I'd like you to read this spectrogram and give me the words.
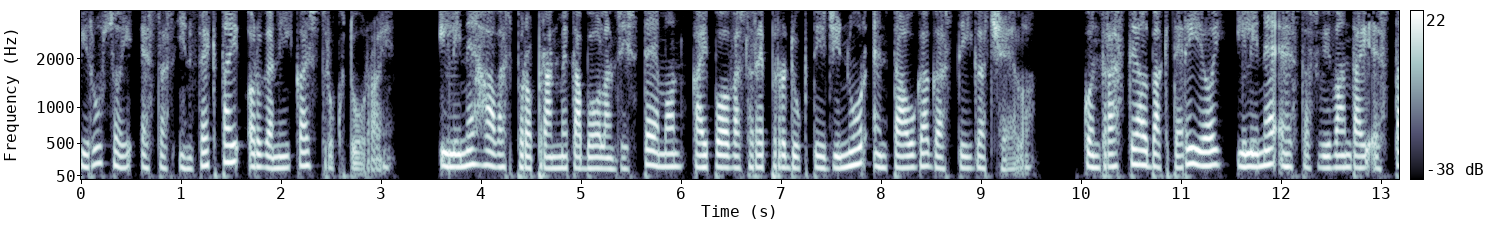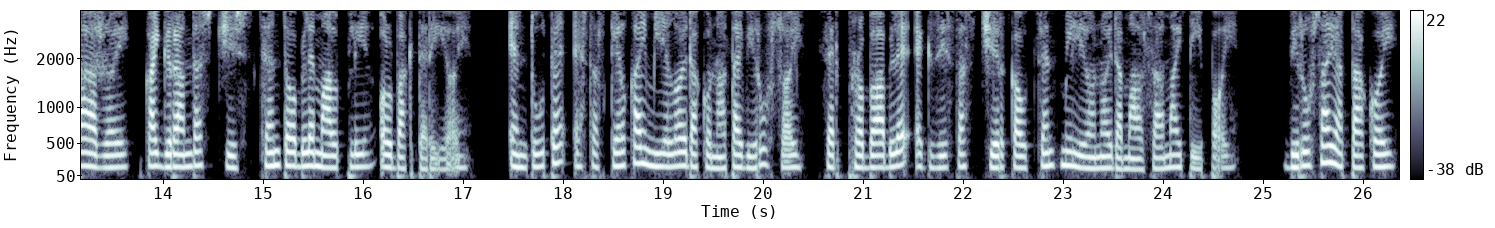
Virusoi estas infectai organikai strukturoi. Ili ne havas propran metabolan sistemon kai povas reproduktiigi nur en tauga gastiga celo. Kontraste al bakterioi, ili ne estas vivantai estagioi kai grandas gis centoble malpli ol bakterioi. Entute estas kelkai mieloida konatai virusoi, sed probable existas circa cent milionoida malsamai tipoi. Virusai atakoi,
